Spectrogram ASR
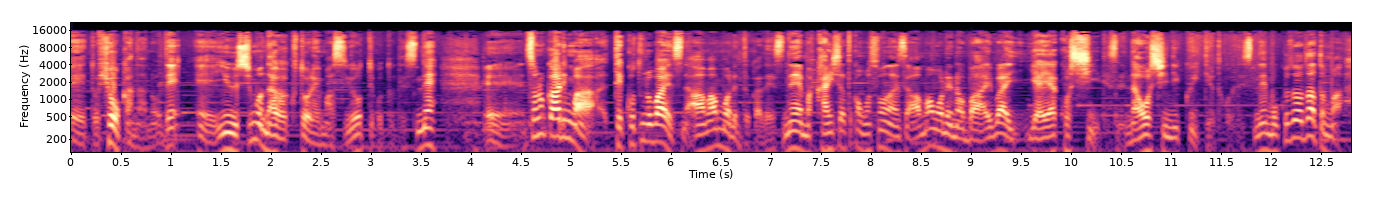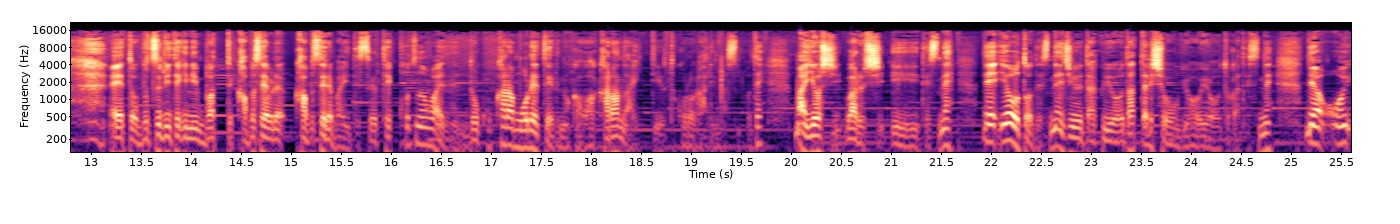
えーと、評価なので、えー、融資も長く取れますよってことですね、えー、その代わりまあ鉄骨の場合ですね雨漏れとかですね、まあ、会社とかもそうなんですが雨漏れの場合はややこしいですね。直しにくいっていうところですね。木造だとまあ、えーと、物理的にバッてかぶせれかぶせればいいですけど鉄骨の場合ねどこから漏れてるのかわからないっていうところがありますのでまあよし悪しですね。で用途ですね。住宅用だったり商業用とかですね。でお,、え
